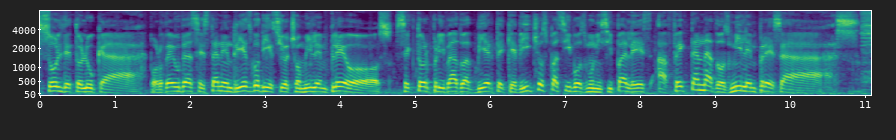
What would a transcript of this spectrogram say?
Sol de Toluca. Por deudas están en riesgo 18 mil empleos. Sector privado advierte que dichos pasivos municipales afectan a 2 mil empresas.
